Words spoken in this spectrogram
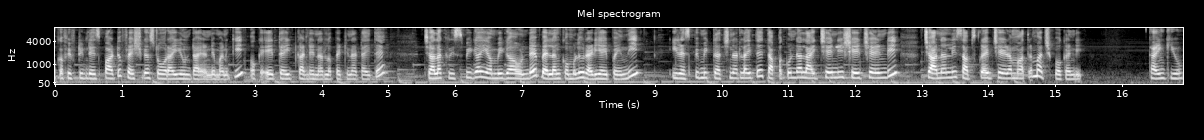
ఒక ఫిఫ్టీన్ డేస్ పాటు ఫ్రెష్గా స్టోర్ అయ్యి ఉంటాయండి మనకి. ఒక ఎయిట్ ఎయిట్ కంటైనర్లో పెట్టినట్టయితే చాలా క్రిస్పీగా యమ్మీగా ఉండే బెల్లం కొమ్ములు రెడీ అయిపోయింది. ఈ రెసిపీ మీకు నచ్చినట్లయితే తప్పకుండా లైక్ చేయండి షేర్ చేయండి. ఛానల్ని సబ్స్క్రైబ్ చేయడం మాత్రం మర్చిపోకండి. Thank you.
